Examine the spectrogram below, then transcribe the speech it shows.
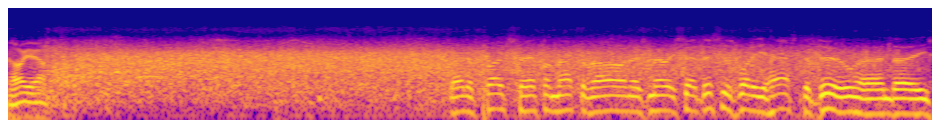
Oh, yeah. Great approach there from McEnroe, and as Mary said, this is what he has to do, and uh, he's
